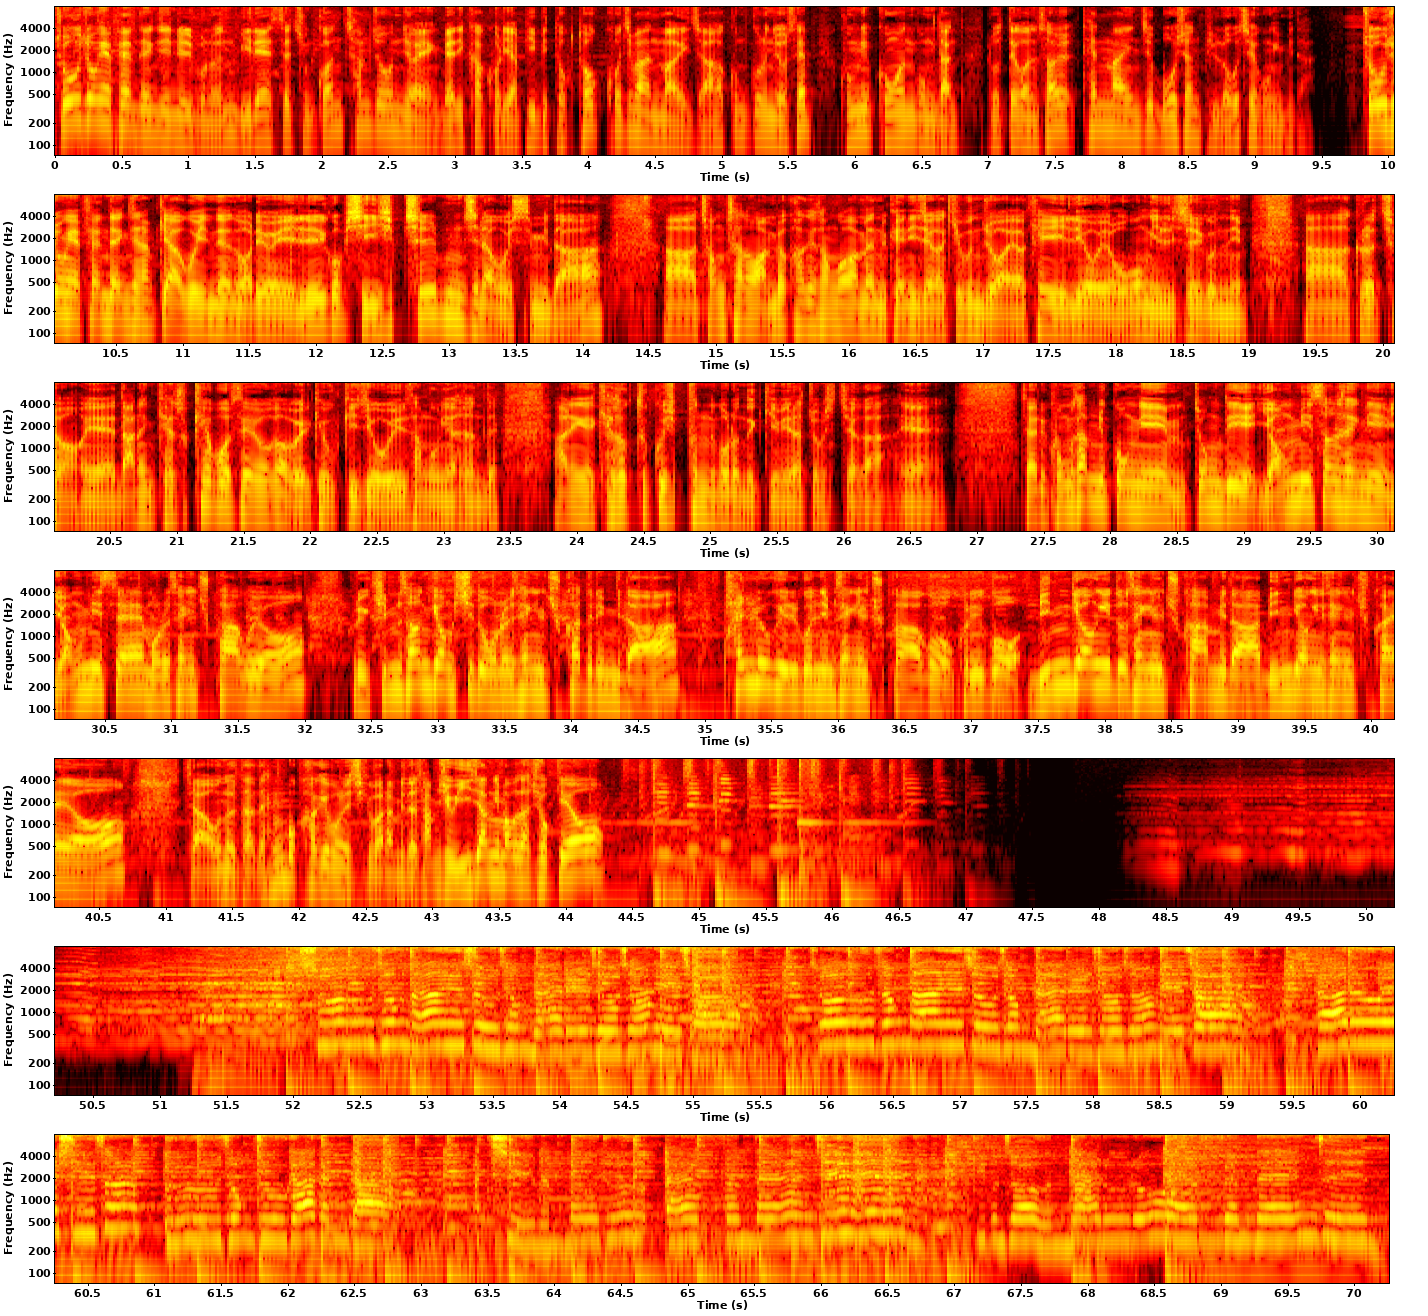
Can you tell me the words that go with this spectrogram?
조우종의 FM 댕진 일부는 미래에셋증권 참 좋은 여행 메디카 코리아 비비톡톡 코지마 안마의자 꿈꾸는 요셉 국립공원공단 롯데건설 텐마인즈 모션필로 제공입니다. 조우종의 FM 댕진 함께하고 있는 월요일 7시 27분 지나고 있습니다. 아, 정찬호 완벽하게 성공하면 괜히 제가 기분 좋아요. K1251-50179님. 아, 그렇죠. 예, 나는 계속해보세요가 왜 이렇게 웃기지? 5130이 하셨는데. 아니, 계속 듣고 싶은 그런 느낌이라 좀 제가, 예. 자, 그리고 0360님, 쫑디, 영미 선생님, 영미쌤 오늘 생일 축하하고요. 그리고 김선경 씨도 오늘 생일 축하드립니다. 8619님 생일 축하하고, 그리고 민경이도 생일 축하합니다. 민경이 생일 축하해요. 자, 오늘 다들 행복하게 보내시기 바랍니다. 잠시 후 이장님하고 다시 올게요. 조정 나의 조정 나를 조정해줘 조정 나의 조정 나를 조정해줘 하루의 시절 우정조가 간다 아침엔 모두 FM 댕진 기분 좋은 하루로 FM 댕진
